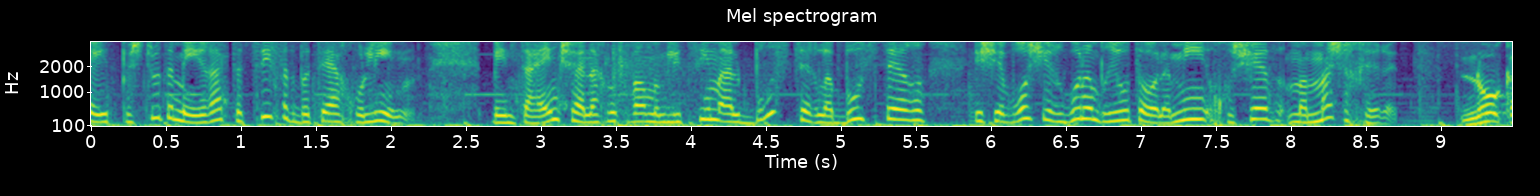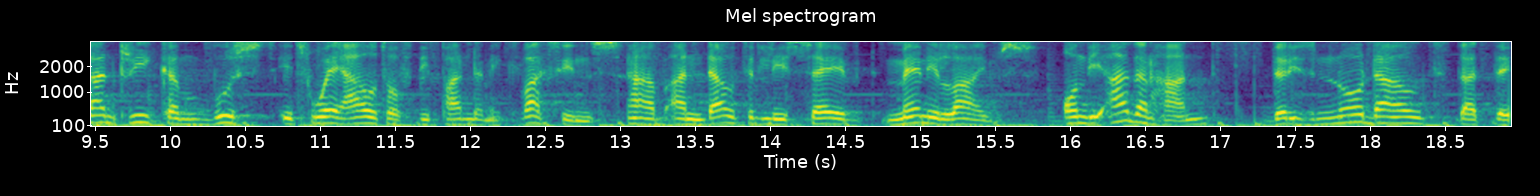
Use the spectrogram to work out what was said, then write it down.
שההתפשטות המהירה תציף את בתי החולים. בינתיים, כשאנחנו כבר ממליצים על בוסטר לבוסטר, יושב ראש ארגון הבריאות העולמי חושב ממש אחרת. No country can boost its way out of the pandemic. Vaccines have undoubtedly saved many lives. On the other hand, there is no doubt that the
